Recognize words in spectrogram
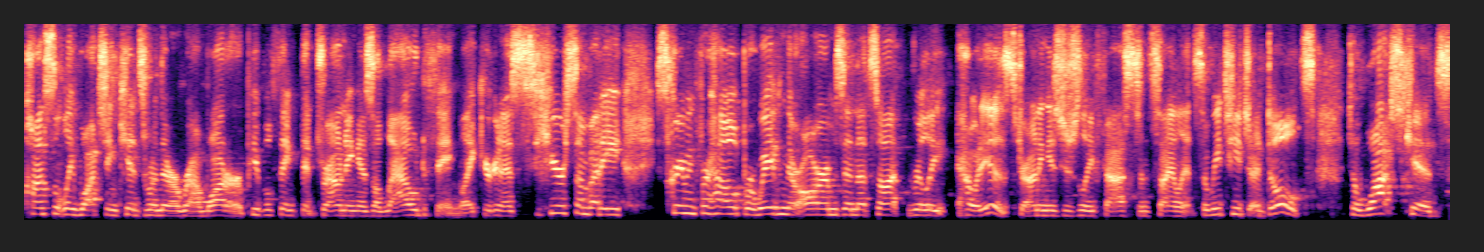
constantly watching kids when they're around water. People think that drowning is a loud thing, like you're going to hear somebody screaming for help or waving their arms, and that's not really how it is. Drowning is usually fast and silent. So we teach adults to watch kids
